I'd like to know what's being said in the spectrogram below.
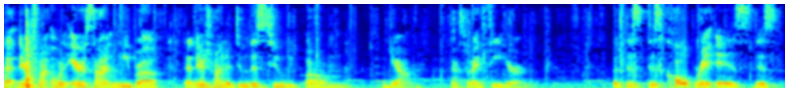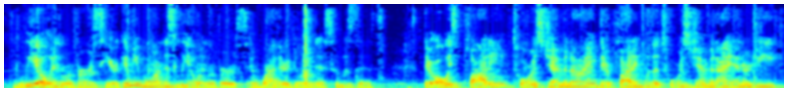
that they're trying, or an air sign, Libra, that they're trying to do this to. Um, yeah, that's what I see here. But this, this culprit is this Leo in reverse here. Give me more on this Leo in reverse and why they're doing this. Who is this? They're always plotting Taurus Gemini. They're plotting with a Taurus Gemini energy.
